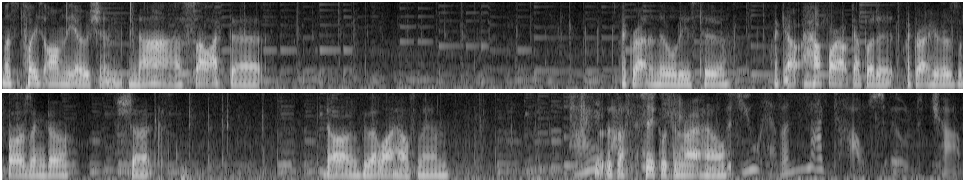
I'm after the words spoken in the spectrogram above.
Must place on the ocean. Nice, I like that. Like right in the middle of these two. Like, how, how far out can I put it? Like, right here is as far as I can go. Shucks. Dog, look at that lighthouse, man. I It's a thick-looking lighthouse. That you have a lighthouse, old chum.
